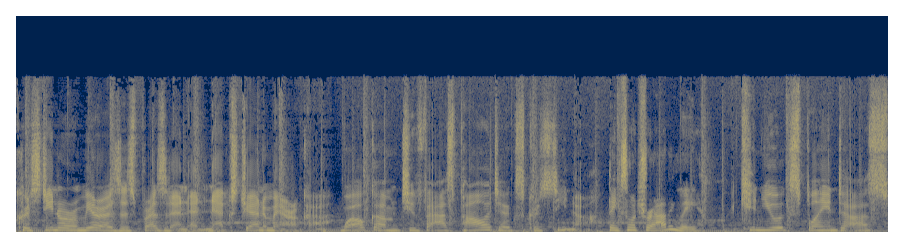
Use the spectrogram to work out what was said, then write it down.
Cristina Ramirez is president at NextGen America. Welcome to Fast Politics, Cristina. Thanks so much for having me. Can you explain to us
